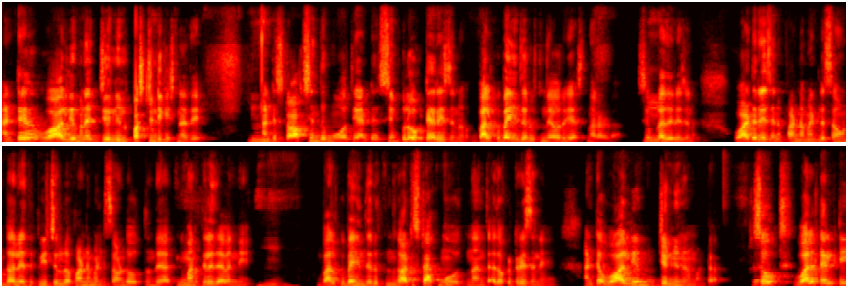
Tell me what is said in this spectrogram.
అంటే వాల్యూమ్ అనేది జెన్యున్ ఫస్ట్ ఇండికేషన్ అదే. అంటే స్టాక్స్ ఎందుకు మూవ్ అవుతాయి అంటే సింపుల్ ఒకటే రీజన్. బల్క్ బయింగ్ జరుగుతుంది ఎవరు చేస్తున్నారు అక్కడ సింపుల్ అదే రీజన్. వాటి రీజన్ ఫండమెంటల్ సౌండ్ లేదా ఫ్యూచర్లో ఫండమెంటల్ సౌండ్ అవుతుంది ఇంక మనకు తెలియదు అవన్నీ. బల్క్ బయింగ్ జరుగుతుంది కాబట్టి స్టాక్ మూవ్ అవుతుంది అంతే అదొకటి రీజనే. అంటే వాల్యూమ్ జెన్యున్ అనమాట సో వాలటిలిటీ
